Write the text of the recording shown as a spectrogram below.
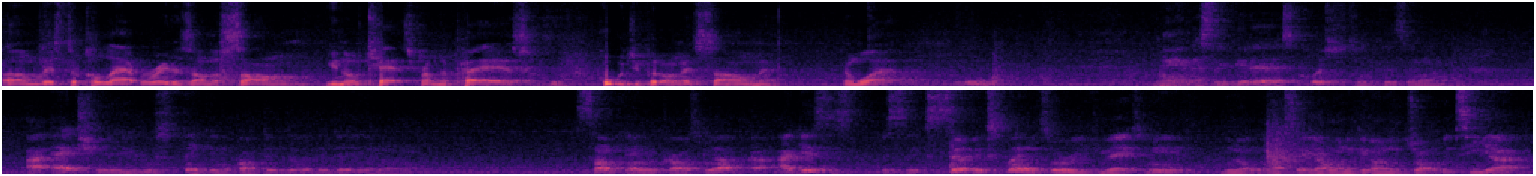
um, list of collaborators on a song, you know, cats from the past, who would you put on that song, man, and why? Ooh. Man, that's a good ass question because um, I actually was thinking about that the other day and um, some came across me. I, I guess it's, it's self-explanatory if you ask me. If, you know, when I say I want to get on the joint with T.I.,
